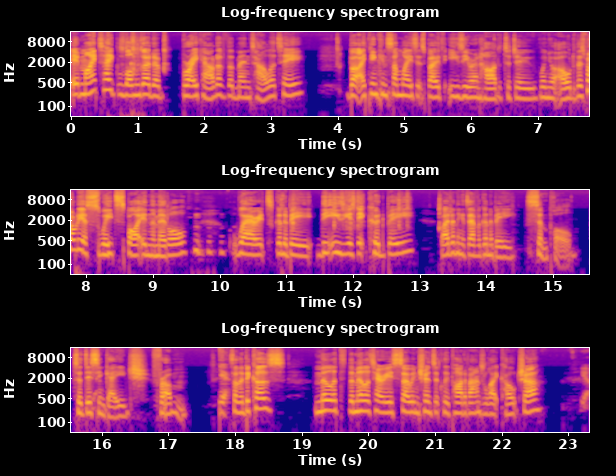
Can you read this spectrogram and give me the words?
It might take longer to break out of the mentality, but I think in some ways it's both easier and harder to do when you're older. There's probably a sweet spot in the middle where it's going to be the easiest it could be, but I don't think it's ever going to be simple to disengage from Yeah. something because mili- the military is so intrinsically part of Andalite culture. Yeah.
